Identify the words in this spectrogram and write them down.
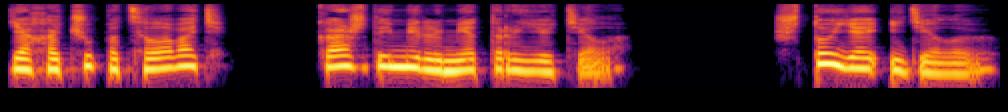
Я хочу поцеловать каждый миллиметр ее тела. Что я и делаю.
